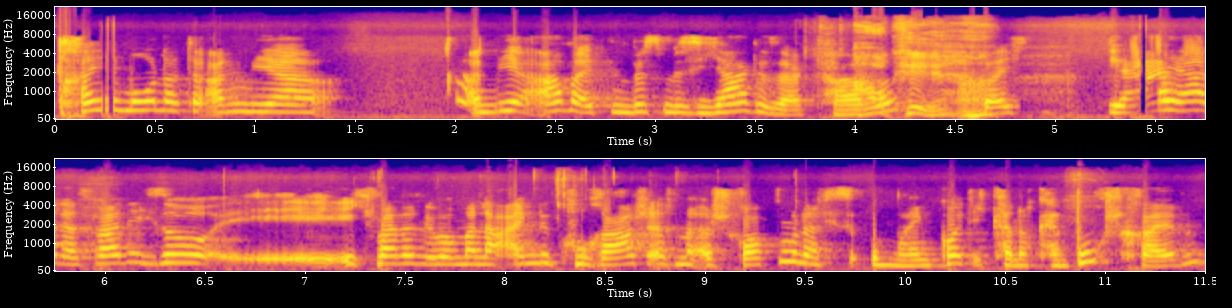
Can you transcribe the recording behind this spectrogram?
drei Monate an mir an mir arbeiten müssen, bis ich Ja gesagt habe. Ah, okay. Ich, ja, ja, das war nicht so. Ich war dann über meine eigene Courage erstmal erschrocken und dachte, oh mein Gott, ich kann doch kein Buch schreiben.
